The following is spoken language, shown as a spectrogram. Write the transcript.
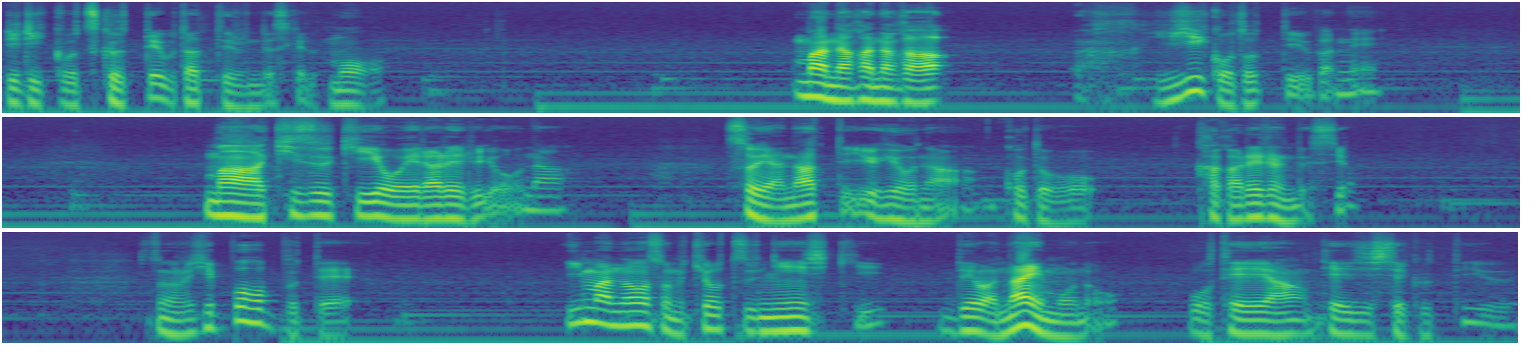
リリックを作って歌ってるんですけどもまあなかなかいいことっていうかね。まあ気づきを得られるようなそうやなっていうようなことを書かれるんですよ。そのヒップホップって今のその共通認識ではないものを提案提示していくっていう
